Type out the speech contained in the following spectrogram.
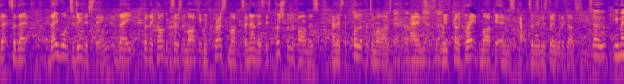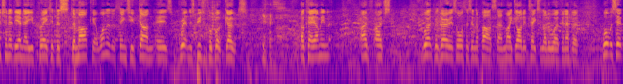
that, so they they want to do this thing. They but they can't because there isn't a market. We've priced the market, so now there's this push from the farmers, and there's the pull of the demand, Okay, and Yes, yeah. we've kind of created the market, and capitalism is doing what it does. So you mentioned at the end there you've created this the market. One of the things you've done is written this beautiful book, Goats. Yes. Okay, I mean, I've I've worked with various authors in the past, and my God, it takes a lot of work and effort. What was it?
